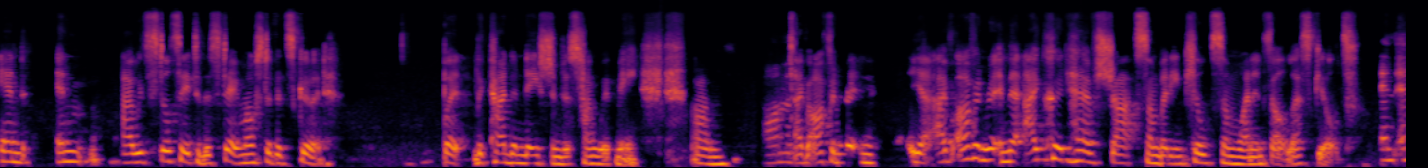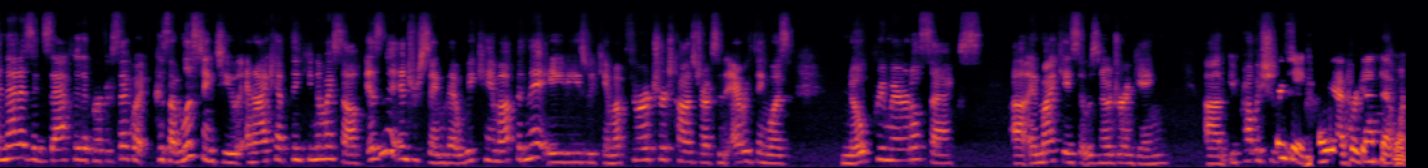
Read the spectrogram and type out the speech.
And and I would still say to this day, most of it's good. But the condemnation just hung with me. Um, I've often written yeah, I've often written that I could have shot somebody and killed someone and felt less guilt. And and that is exactly the perfect segue because I'm listening to you and I kept thinking to myself, isn't it interesting that we came up in the 80s, we came up through our church constructs, and everything was no premarital sex. Uh, in my case, it was no drinking. Um, you probably should. Drinking. Oh yeah, I forgot that one.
